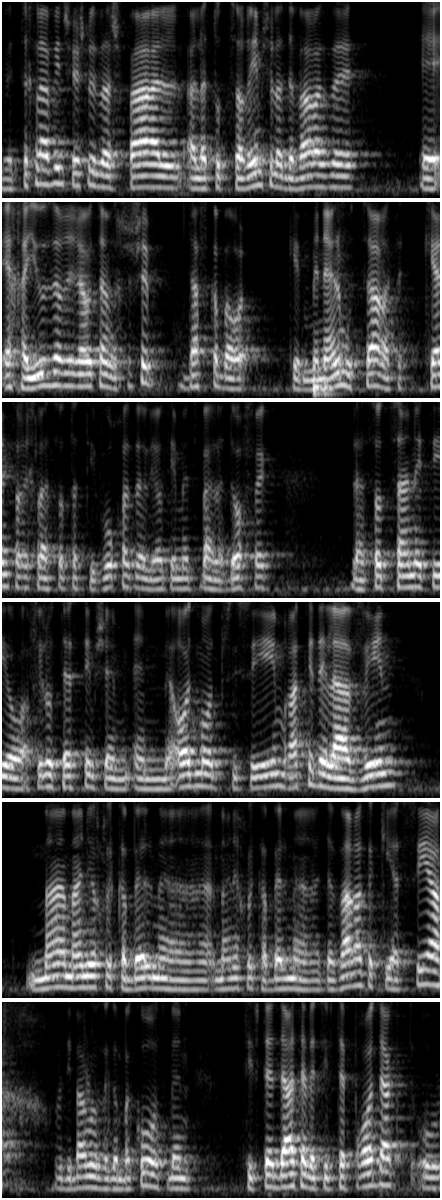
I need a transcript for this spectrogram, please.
וצריך להבין שיש לזה השפעה על, על התוצרים של הדבר הזה, אה, איך ה user יראה אותם, אני חושב שדווקא בא, כמנהל מוצר אתה כן צריך לעשות את התיווך הזה, להיות עם אצבע על הדופק, לעשות sanity או אפילו טסטים שהם מאוד מאוד בסיסיים, רק כדי להבין מה, מה אני הולך לקבל מה, מה אני הולך לקבל מהדבר הזה, כי השיח, ודיברנו על זה גם בקורס, בין צוותי דאטה לצוותי product, הוא,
